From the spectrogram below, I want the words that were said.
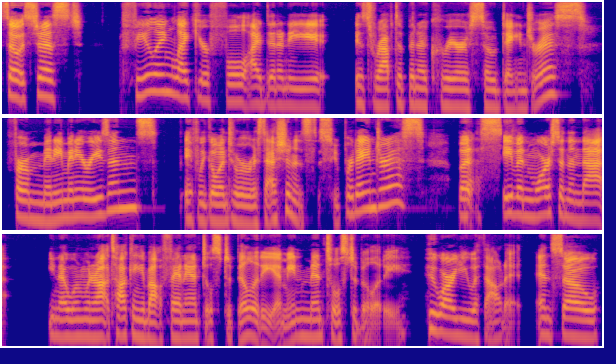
So it's just feeling like your full identity is wrapped up in a career is so dangerous for many, many reasons. If we go into a recession, it's super dangerous. But Yes. even more so than that, you know, when we're not talking about financial stability, I mean, mental stability. Who are you without it? And so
